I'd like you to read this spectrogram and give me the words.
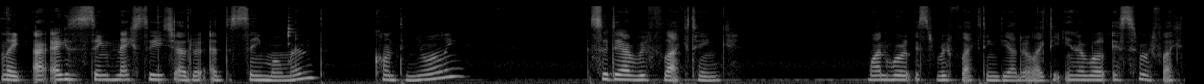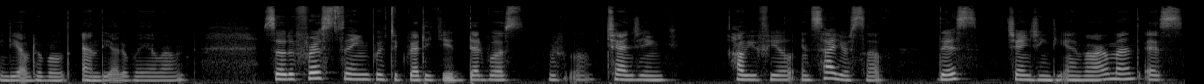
Like are existing next to each other at the same moment continually. So they are reflecting. One world is reflecting the other like the inner world is reflecting the outer world and the other way around. So the first thing with the gratitude that was uh, changing how you feel inside yourself this changing the environment is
